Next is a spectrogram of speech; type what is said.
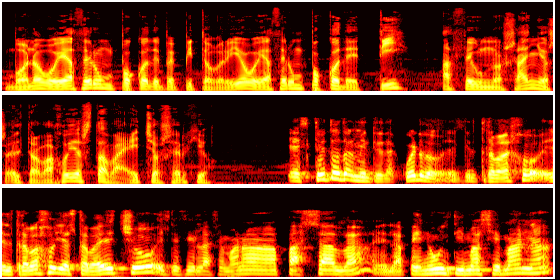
bueno, voy a hacer un poco de Pepito Grillo, voy a hacer un poco de ti hace unos años. El trabajo ya estaba hecho, Sergio. Estoy totalmente de acuerdo. El trabajo, el trabajo ya estaba hecho, es decir, la semana pasada, la penúltima semana,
